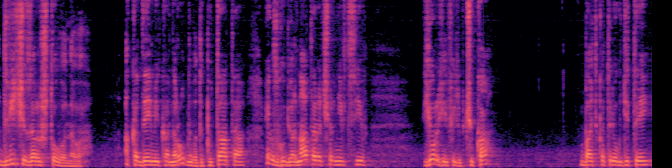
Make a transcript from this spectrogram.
двічі заарештованого академіка, народного депутата, екс-губернатора Чернівців Георгія Філіпчука, батька трьох дітей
